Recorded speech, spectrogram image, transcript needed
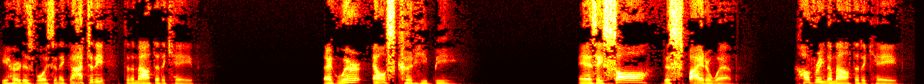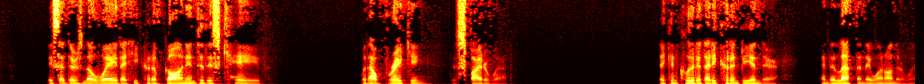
he heard his voice, and they got to the, to the mouth of the cave. Like, where else could he be? And as they saw this spider web covering the mouth of the cave, they said there's no way that he could have gone into this cave without breaking the spider web. They concluded that he couldn't be in there, and they left and they went on their way.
